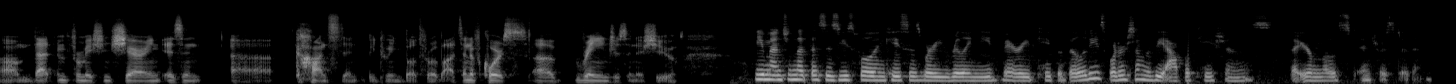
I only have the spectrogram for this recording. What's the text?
um, that information sharing isn't uh, constant between both robots. And of course, uh, range is an issue. You mentioned that this is useful in cases where you really need varied capabilities. What are some of the applications that you're most interested in?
